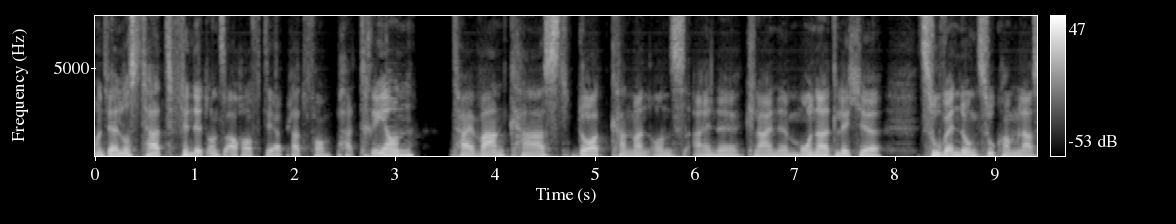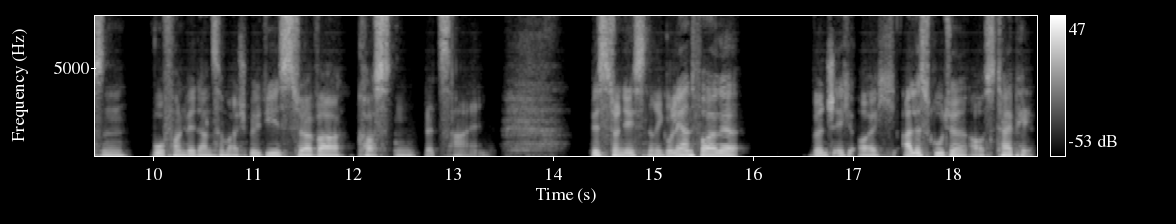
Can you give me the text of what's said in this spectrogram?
Und wer Lust hat, findet uns auch auf der Plattform Patreon. Taiwancast. Dort kann man uns eine kleine monatliche Zuwendung zukommen lassen, wovon wir dann zum Beispiel die Serverkosten bezahlen. Bis zur nächsten regulären Folge wünsche ich euch alles Gute aus Taipei.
